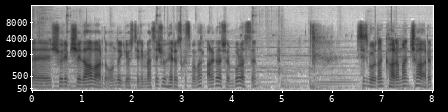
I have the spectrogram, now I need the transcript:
ee, şöyle bir şey daha vardı. Onu da göstereyim ben size. Şu Heroes kısmı var. Arkadaşlar burası siz buradan kahraman çağırıp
